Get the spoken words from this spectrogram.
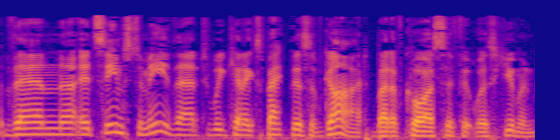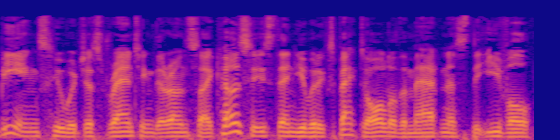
Then uh, it seems to me that we can expect this of God. But of course, if it was human beings who were just ranting their own psychoses, then you would expect all of the madness, the evil,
